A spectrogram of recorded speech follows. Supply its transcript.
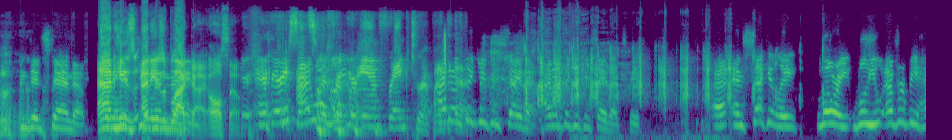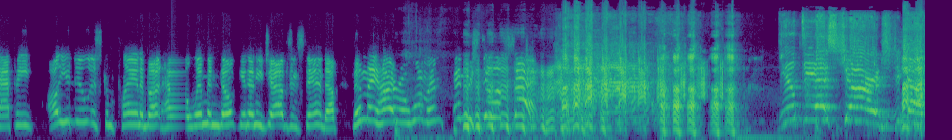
who did stand up. and he's and he's a black guy also. You're, you're very I sensitive wasn't- from your Anne Frank trip. I, I don't it. think you can say that. I don't think you can say that, Steve. Uh, and secondly, Laurie, will you ever be happy? All you do is complain about how women don't get any jobs in stand up. Then they hire a woman and you're still upset. Guilty as charged. You got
